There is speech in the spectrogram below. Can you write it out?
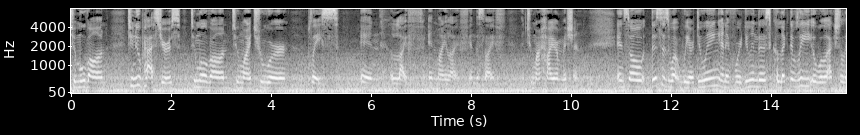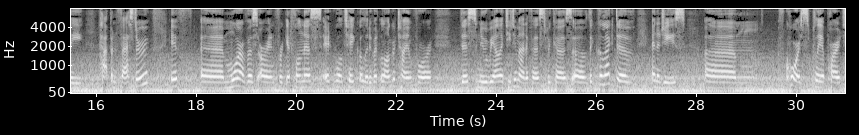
to move on to new pastures, to move on to my truer place in life, in my life, in this life, and to my higher mission. And so this is what we are doing, and if we're doing this collectively, it will actually happen faster. If uh, more of us are in forgetfulness, it will take a little bit longer time for this new reality to manifest because of the collective energies, um, of course, play a part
